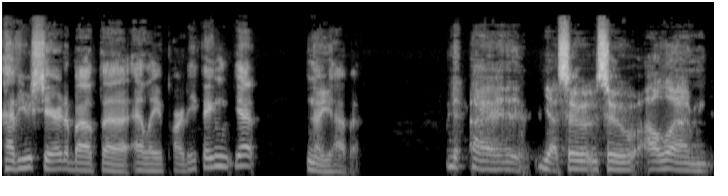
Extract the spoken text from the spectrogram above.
have you shared about the LA party thing yet? No, you haven't. Uh, yeah. So, so I'll, um,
